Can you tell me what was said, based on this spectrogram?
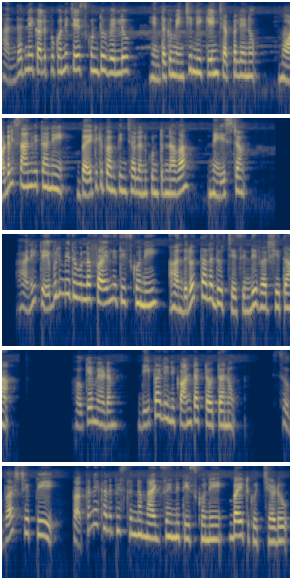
అందరినీ కలుపుకొని చేసుకుంటూ వెళ్ళు. ఇంతకు మించి నీకేం చెప్పలేను. మోడల్ సాన్వితాని బయటికి పంపించాలనుకుంటున్నావా? నీ ఇష్టం. అని టేబుల్ మీద ఉన్న ఫైల్ని తీసుకొని అందులో తలదూర్చేసింది వర్షిత. ఓకే మేడం దీపాలిని కాంటాక్ట్ అవుతాను. సుభాష్ చెప్పి పక్కనే కనిపిస్తున్న మ్యాగజైన్ని తీసుకొని బయటకొచ్చాడు.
